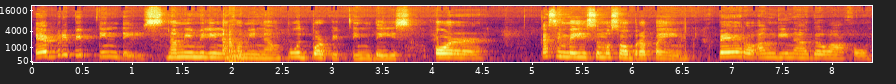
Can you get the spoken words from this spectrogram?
Every 15 days, namimili na kami ng food for 15 days. Or, kasi may sumusobra pa eh. Pero, ang ginagawa ko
